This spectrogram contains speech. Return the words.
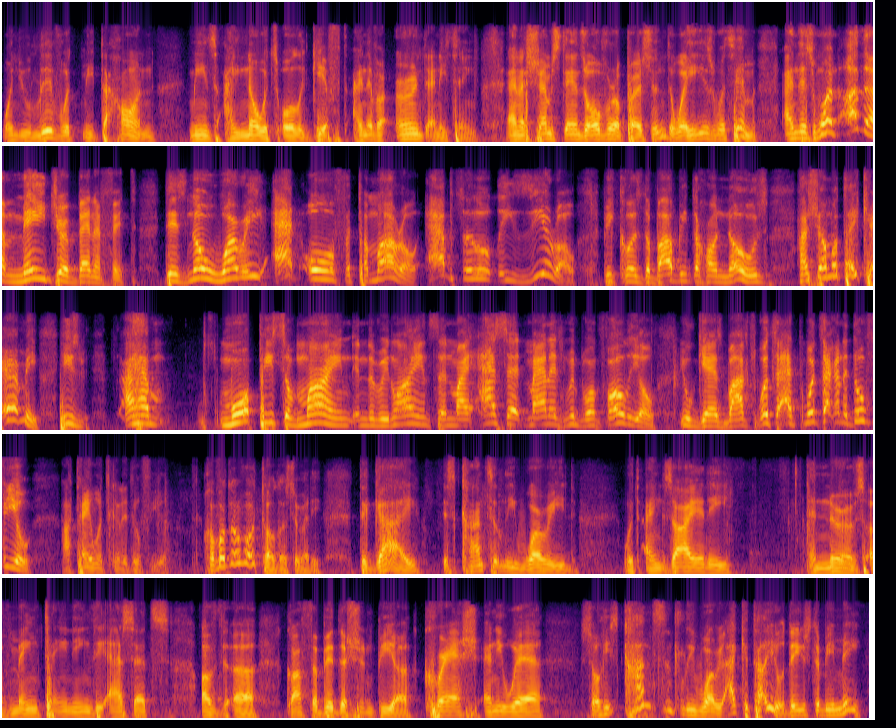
When you live with me, tahon means I know it's all a gift. I never earned anything. And Hashem stands over a person the way he is with him. And there's one other major benefit. There's no worry at all for tomorrow. Absolutely zero. Because the Baal Bitachon knows Hashem will take care of me. He's I have more peace of mind in the reliance than my asset management portfolio. You gas box. What's that? What's that going to do for you? I'll tell you what's going to do for you. Chavot told us already. The guy is constantly worried with anxiety and nerves of maintaining the assets of the, uh, God forbid there shouldn't be a crash anywhere. So he's constantly worried. I can tell you, there used to be me.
